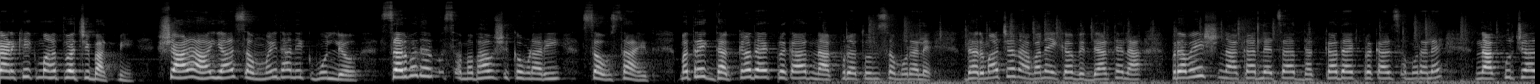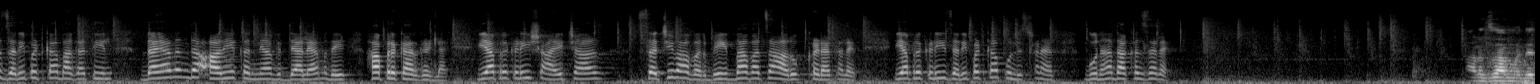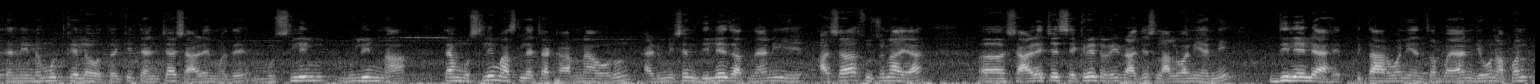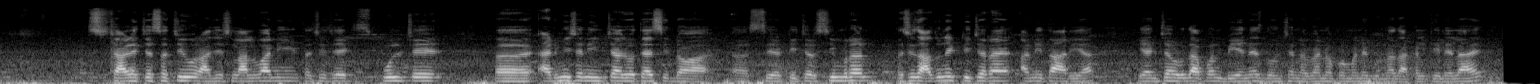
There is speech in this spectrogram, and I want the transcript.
तर आणखी एक महत्त्वाची बातमी. शाळा या संवैधानिक मूल्य सर्वधर्म समभाव शिकवणारी संस्था आहेत. मात्र एक धक्कादायक प्रकार नागपुरातून समोर आलाय. धर्माच्या नावाने एका विद्यार्थ्याला प्रवेश नाकारल्याचा धक्कादायक प्रकार समोर आलाय. नागपूरच्या जरीपटका भागातील दयानंद आर्य कन्या विद्यालयामध्ये हा प्रकार घडलाय. या प्रकरणी शाळेच्या सचिवावर भेदभावाचा आरोप करण्यात आलाय. या प्रकरणी जरीपटका पोलीस ठाण्यात गुन्हा दाखल झालाय. अर्जामध्ये त्यांनी नमूद केलं होतं की त्यांच्या शाळेमध्ये मुस्लिम मुलींना त्या मुस्लिम असल्याच्या कारणावरून ॲडमिशन दिले जात नाही. आणि अशा सूचना या शाळेचे सेक्रेटरी राजेश लालवानी यांनी दिलेल्या आहेत. पिता हरवानी यांचं बयान घेऊन आपण शाळेचे सचिव राजेश लालवानी तसेच एक स्कूलचे ॲडमिशन इन्चार्ज होत्या सी डॉ सी टीचर सिमरन तसेच अजून एक टीचर आहे अनिता आर्या. यांच्याविरुद्ध आपण बी एन एस दोनशे नव्याण्णव प्रमाणे गुन्हा दाखल केलेला आहे.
